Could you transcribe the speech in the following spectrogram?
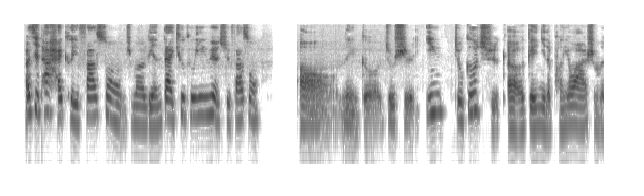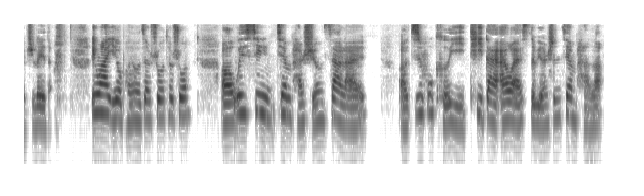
而且它还可以发送什么连带 QQ 音乐去发送，呃，那个就是音就歌曲，呃，给你的朋友啊什么之类的。另外也有朋友在说，他说，呃，微信键盘使用下来，呃，几乎可以替代 iOS 的原生键盘了，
